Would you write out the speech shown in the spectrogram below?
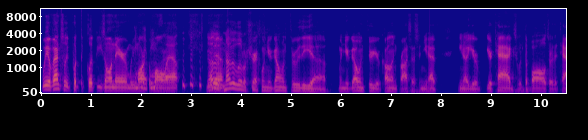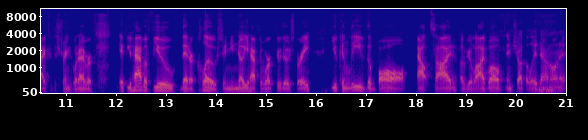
we eventually put the clippies on there, and we The mark them all out. Another, know? another little trick when you're going through the uh when you're going through your culling process and you have you know your your tags with the balls or the tags with the strings whatever if you have a few that are close and you know you have to work through those three you can leave the ball outside of your live well and shut the lid down on it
